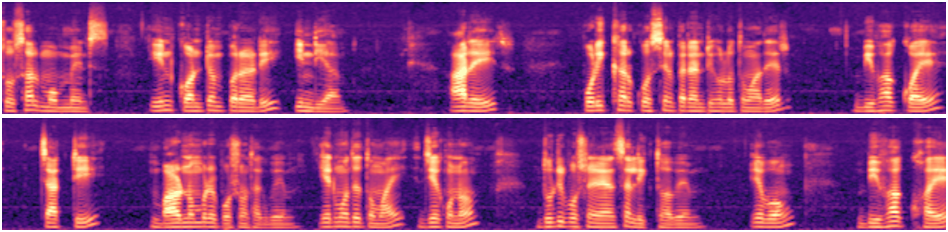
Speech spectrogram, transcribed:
social movements in contemporary India আর এর পরীক্ষার কোশ্চেন প্যাটার্নটি হলো তোমাদের বিভাগ কয়ে চারটি বারো নম্বরের প্রশ্ন থাকবে। এর মধ্যে তোমায় যে কোনো দুটি প্রশ্নের অ্যান্সার লিখতে হবে এবং বিভাগ ক্ষয়ে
